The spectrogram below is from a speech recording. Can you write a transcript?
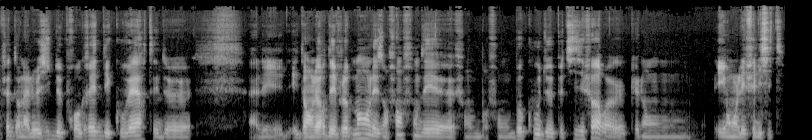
fait dans la logique de progrès de découverte et de et dans leur développement les enfants font des font, font beaucoup de petits efforts que l'on et on les félicite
